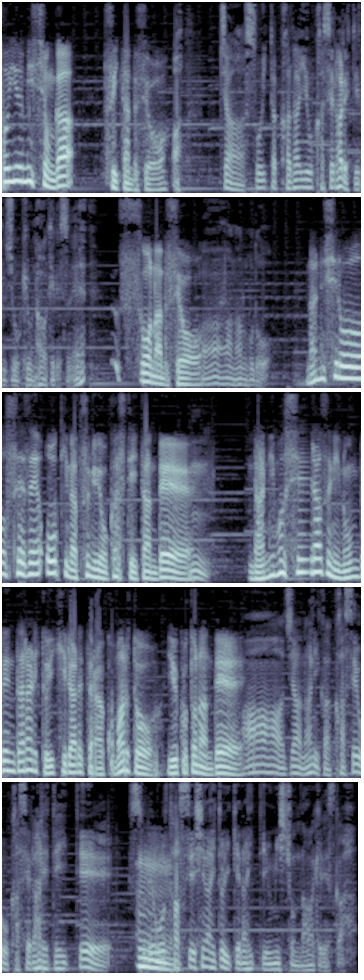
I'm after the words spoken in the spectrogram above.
というミッションがついたんですよ。じゃあ、そういった課題を課せられている状況なわけですね。そうなんですあよ。あ、なるほど。何しろ生前大きな罪を犯していたんで、うん。何も知らずにのんべんだらりと生きられたら困るということなんで、ああ、じゃあ何か枷を課せられていて、それを達成しないといけないっていうミッションなわけですか。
